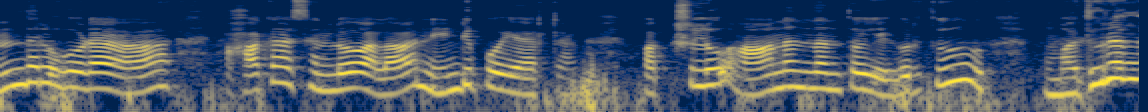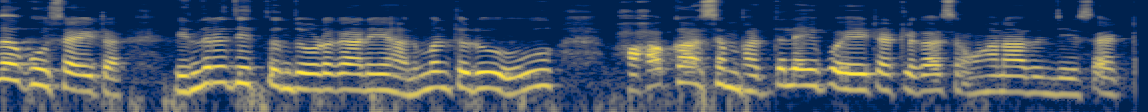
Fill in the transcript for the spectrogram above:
అందరూ కూడా ఆకాశంలో అలా నిండిపోయారట. పక్షులు ఆనందంతో ఎగురుతూ మధురంగా కూశాయట. ఇంద్రజిత్తును చూడగానే హనుమంతుడు ఆకాశం బద్దలైపోయేటట్లుగా సింహనాదం చేశాట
